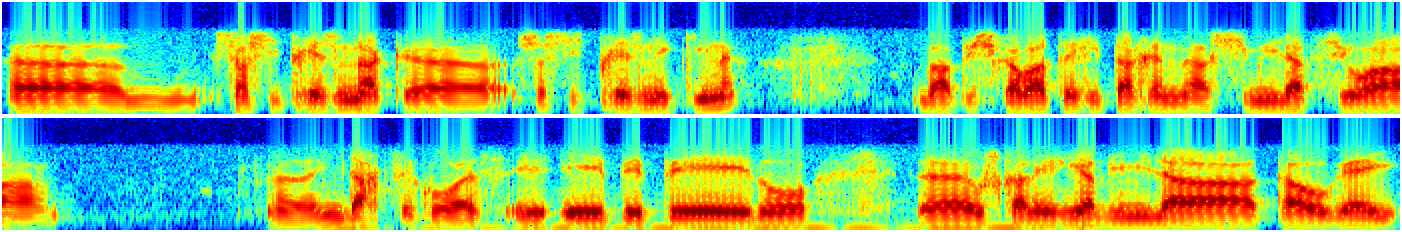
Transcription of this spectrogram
sasitreznak, uh, sasitreznekin, ba, pixka bat erritaren asimilazioa uh, indartzeko ez, e EPP edo uh, Euskal Herria 2000 eta hogei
